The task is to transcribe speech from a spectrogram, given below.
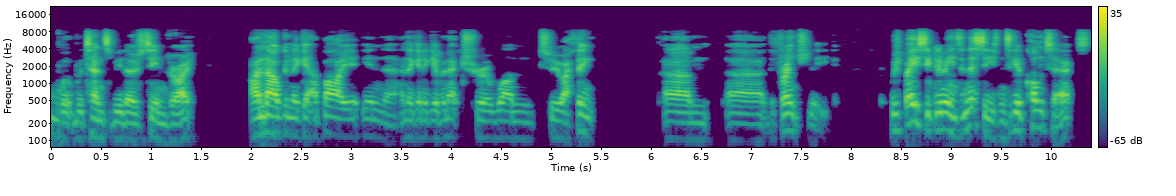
would, would tend to be those teams, right? Are now going to get a buy in there, and they're going to give an extra one to I think um, uh, the French league, which basically means in this season, to give context,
